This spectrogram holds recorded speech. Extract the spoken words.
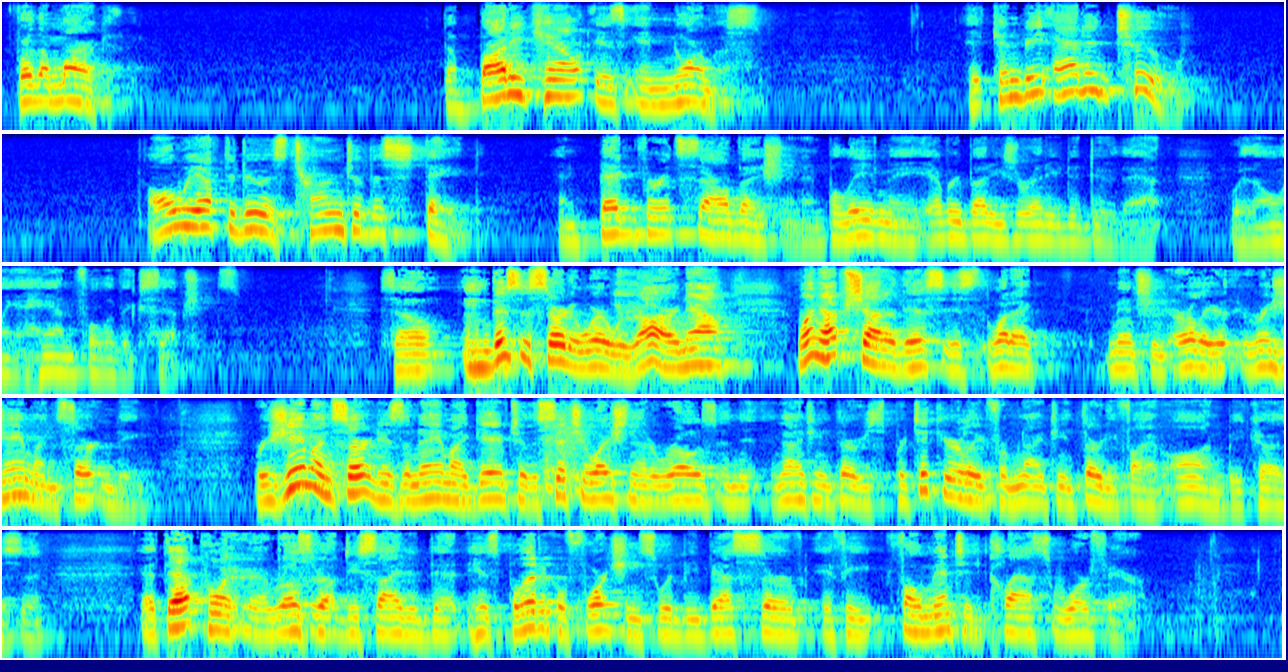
for the market. The body count is enormous. It can be added to. All we have to do is turn to the state and beg for its salvation. And believe me, everybody's ready to do that, with only a handful of exceptions. So, this is sort of where we are. Now, one upshot of this is what I mentioned earlier regime uncertainty. Regime uncertainty is the name I gave to the situation that arose in the 1930s, particularly from 1935 on, because uh, at that point, uh, Roosevelt decided that his political fortunes would be best served if he fomented class warfare,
